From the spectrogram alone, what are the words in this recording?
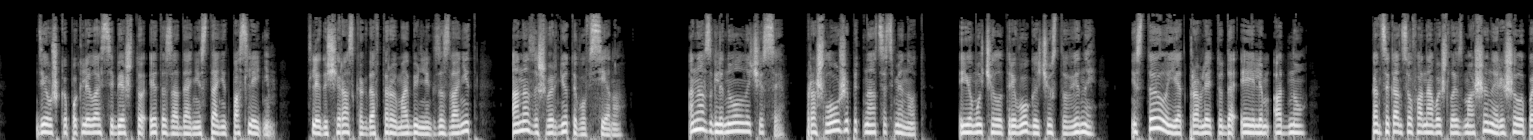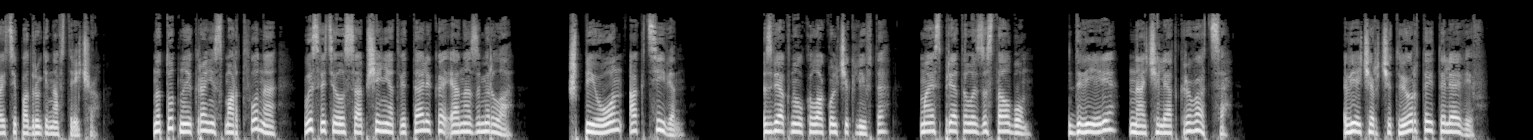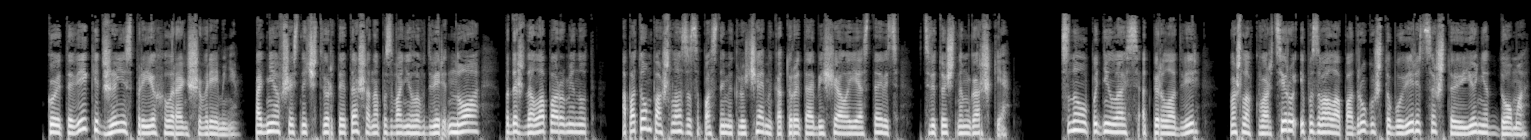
Девушка поклялась себе, что это задание станет последним. В следующий раз, когда второй мобильник зазвонит, она зашвырнет его в сену. Она взглянула на часы. Прошло уже 15 минут. Ее мучила тревога и чувство вины. Не стоило ей отправлять туда Эйлем одну — в конце концов, она вышла из машины и решила пойти подруге навстречу. Но тут на экране смартфона высветилось сообщение от Виталика, и она замерла. «Шпион активен». Звякнул колокольчик лифта. Майя спряталась за столбом. Двери начали открываться. Вечер четвертый, Тель-Авив. В кои-то веки Дженнис приехала раньше времени. Поднявшись на четвертый этаж, она позвонила в дверь Ноа, подождала пару минут, а потом пошла за запасными ключами, которые ты обещала ей оставить в цветочном горшке. Снова поднялась, отперла дверь, вошла в квартиру и позвала подругу, чтобы увериться, что ее нет дома.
